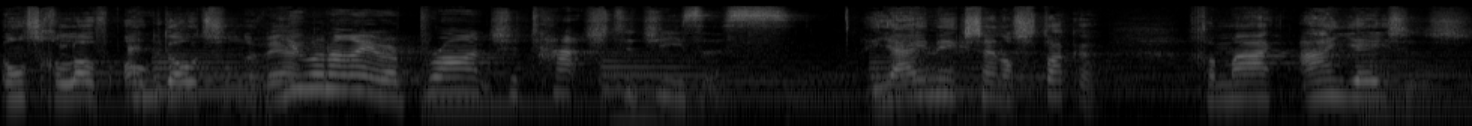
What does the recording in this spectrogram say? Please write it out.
ons geloof ook dood zonder You werk. and I are a branch attached to Jesus. En jij en ik zijn als takken gemaakt aan Jezus.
